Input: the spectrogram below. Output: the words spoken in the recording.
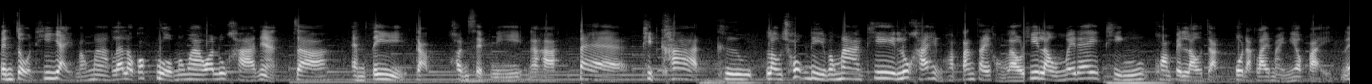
เป็นโจทย์ที่ใหญ่มากๆ และเราก็กลัวมากๆว่าลูกค้าเนี่ยจะแอนตี้กับคอนเซปต์นี้นะคะ แต่ผิดคาดคือเราโชคดีมากๆ ที่ลูกค้าเห็นความตั้งใจของเราที่เราไม่ได้ทิ้งความเป็นเราจากโปรดักต์ไลน์ใหม่นี้ออกไป ใน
